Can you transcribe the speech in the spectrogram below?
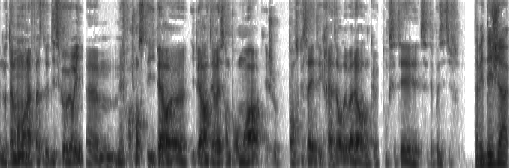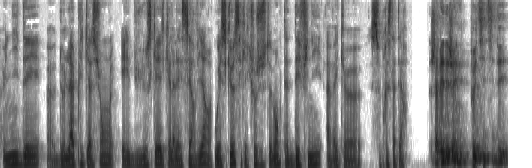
notamment dans la phase de discovery. mais franchement, c'était hyper hyper intéressant pour moi et je pense que ça a été créateur de valeur, donc donc c'était c'était positif tu avais déjà une idée euh, de l'application et du use case qu'elle allait servir ou est-ce que c'est quelque chose justement que tu as défini avec euh, ce prestataire? J'avais déjà une petite idée.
